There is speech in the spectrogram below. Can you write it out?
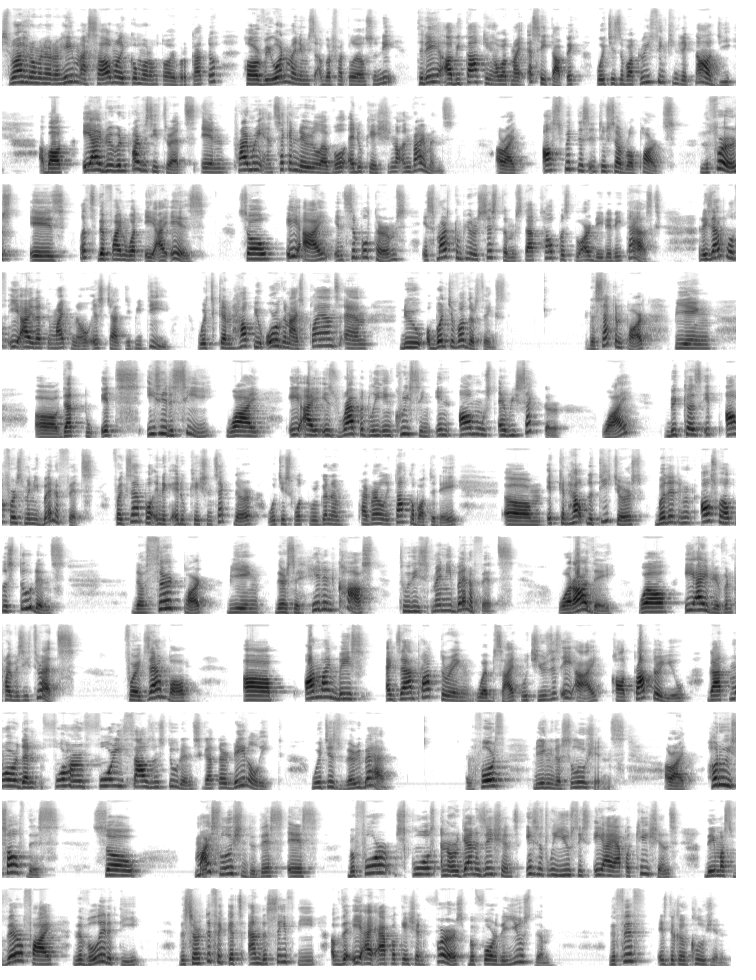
Bismillahirrahmanirrahim. Assalamualaikum warahmatullahi wabarakatuh. Hello everyone, my name is Abrar Fathullah El Sundy. Today I'll be talking about my essay topic, which is about rethinking technology, about AI-driven privacy threats in primary and secondary level educational environments. Alright, I'll split this into several parts. The first is, let's define what AI is. So, AI, in simple terms, is smart computer systems that help us do our day-to-day tasks. An example of AI that you might know is ChatGPT, which can help you organize plans and do a bunch of other things. The second part being uh, that it's easy to see why AI is rapidly increasing in almost every sector. Why? Because it offers many benefits. For example, in the education sector, which is what we're going to primarily talk about today, um, it can help the teachers, but it can also help the students. The third part being there's a hidden cost to these many benefits. What are they? Well, AI driven privacy threats. For example, a online based exam proctoring website which uses AI called ProctorU got more than 440,000 students got their data leaked, which is very bad. And fourth being the solutions. All right, how do we solve this? So, my solution to this is before schools and organizations instantly use these AI applications, they must verify the validity, the certificates, and the safety of the AI application first before they use them. The fifth is the conclusion.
